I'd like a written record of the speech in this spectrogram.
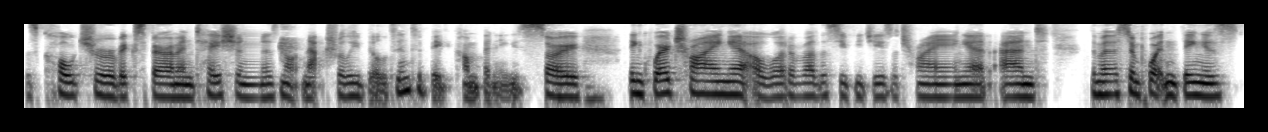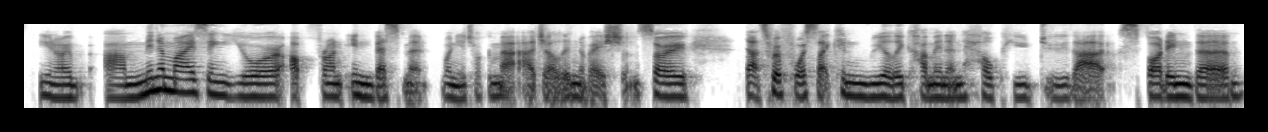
this culture of experimentation is not naturally built into big companies. So I think we're trying it. A lot of other CPGs are trying it. And the most important thing is, you know, um, minimizing your upfront investment when you're talking about agile innovation. So that's where Foresight can really come in and help you do that, spotting the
